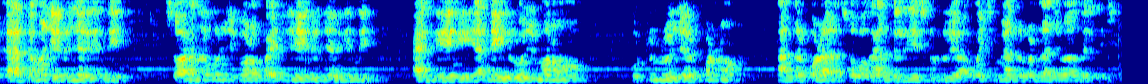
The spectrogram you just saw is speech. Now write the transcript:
కార్యక్రమాలు చేయడం జరిగింది. స్వాతంత్రం గురించి కూడా పైకి చేయడం జరిగింది. ఆయనకి అంటే ఈ రోజు మనం పుట్టినరోజు జరుపుకున్నాం అందరూ కూడా శుభకార్యం తెలియజేసుకుంటూ ఈ అవకాశం మీ అందరూ కూడా ధన్యవాదాలు తెలియజేసుకుంటాం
